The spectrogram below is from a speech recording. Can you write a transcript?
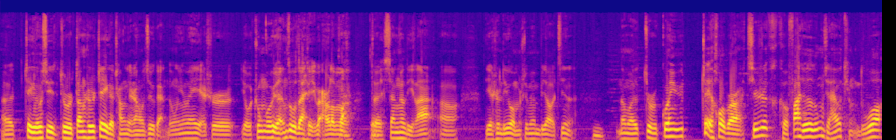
呃，这个游戏就是当时这个场景让我最感动，因为也是有中国元素在里边了嘛。对对香格里拉啊、也是离我们身边比较近。嗯，那么就是关于这后边儿，其实可发掘的东西还有挺多，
